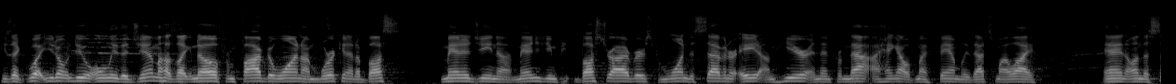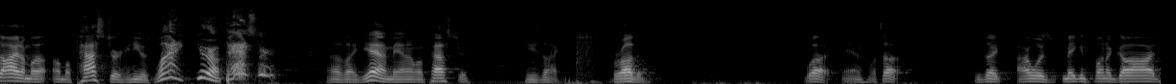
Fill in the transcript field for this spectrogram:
He's like, What, you don't do only the gym? I was like, No, from five to one, I'm working at a bus, managing, uh, managing p- bus drivers. From one to seven or eight, I'm here. And then from that, I hang out with my family. That's my life. And on the side, I'm a, I'm a pastor. And he goes, What? You're a pastor? I was like, Yeah, man, I'm a pastor. He's like, Brother, what, man? What's up? He's like, I was making fun of God,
